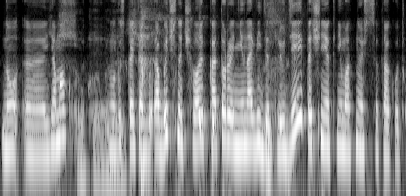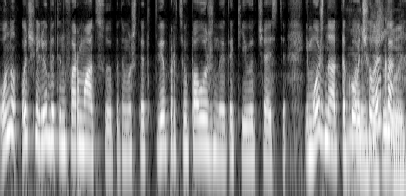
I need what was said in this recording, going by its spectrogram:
Ну, э, я могу, Сука, могу сказать, об, обычно человек, который ненавидит людей, точнее, к ним относится так вот, он очень любит информацию, потому что это две противоположные такие вот части. И можно от такого Маленький человека... Шизоид.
